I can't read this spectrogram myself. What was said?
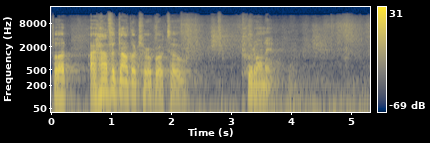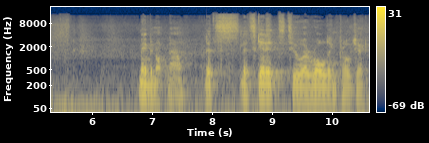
But I have another turbo to put on it. Maybe not now. Let's let's get it to a rolling project.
